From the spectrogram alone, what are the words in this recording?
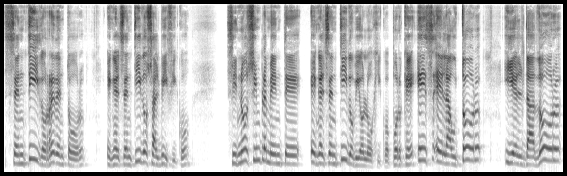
sentido redentor, en el sentido salvífico, sino simplemente en el sentido biológico, porque es el autor y el dador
